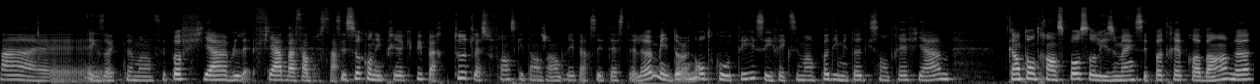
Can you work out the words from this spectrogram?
euh, Exactement. C'est pas fiable. Fiable à 100% C'est sûr qu'on est préoccupé par toute la souffrance qui est engendrée par ces tests-là, mais d'un autre côté, c'est effectivement pas des méthodes qui sont très fiables. Quand on transpose sur les humains, c'est pas très probant, là,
